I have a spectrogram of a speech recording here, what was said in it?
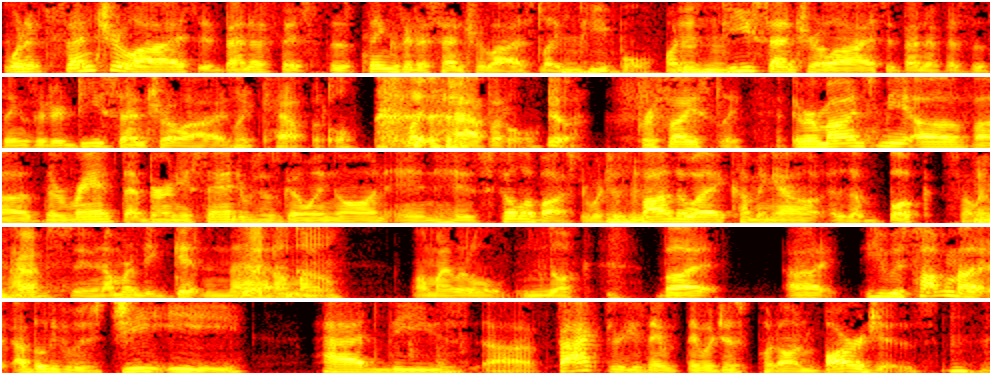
When it's centralized, it benefits the things that are centralized, Mm-hmm. like people. When it's decentralized, it benefits the things that are decentralized, Like capital. like capital. yeah. Precisely. It reminds me of uh, the rant that Bernie Sanders was going on in his filibuster, which is, by the way, coming out as a book sometime Mm-hmm. Okay. soon. I'm going to be getting that on my on my little nook. But uh, he was talking about, I believe it was GE had these uh, factories they, they would just put on barges, Mm-hmm.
